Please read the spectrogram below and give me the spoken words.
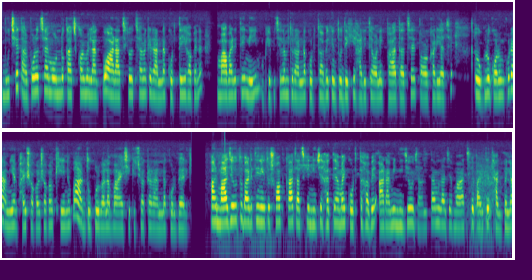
মুছে তারপর হচ্ছে আমি অন্য কাজকর্মে লাগবো, আর আজকে হচ্ছে আমাকে রান্না করতেই হবে না। মা বাড়িতেই নেই, ভেবেছিলাম তো রান্না করতে হবে, কিন্তু দেখি হাঁড়িতে অনেক ভাত আছে, তরকারি আছে। তো ওগুলো গরম করে আমি আর ভাই সকাল সকাল খেয়ে নেব আর দুপুরবেলা মা এসে কিছু একটা রান্না করবে আর কি। আর মা যেহেতু বাড়িতে নেই, তো সব কাজ আজকে নিজে হাতে আমায় করতে হবে। আর আমি নিজেও জানতাম না যে মা আজকে বাড়িতে থাকবে না,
